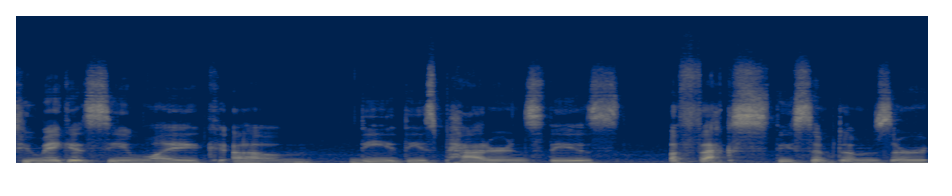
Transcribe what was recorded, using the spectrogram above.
to make it seem like um, the these patterns, these effects, these symptoms, or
